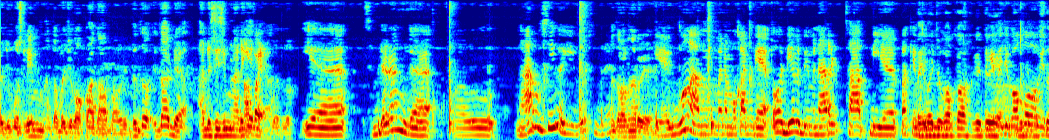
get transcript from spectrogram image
baju muslim atau baju koko atau apa itu tuh itu ada ada sisi menariknya Apa nggak ya? buat lo? ya sebenarnya nggak terlalu ngaruh sih bagi gue sebenarnya terlalu ngaruh ya? ya gue nggak menemukan kayak oh dia lebih menarik saat dia pakai Pakai baju kokoh gitu pakai ya. baju kokoh gitu.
